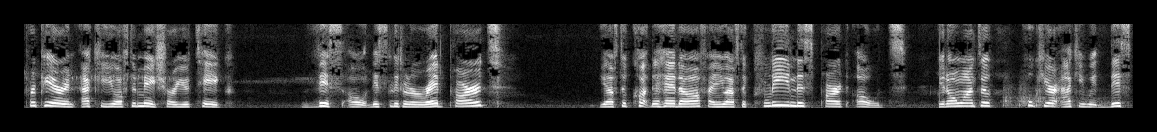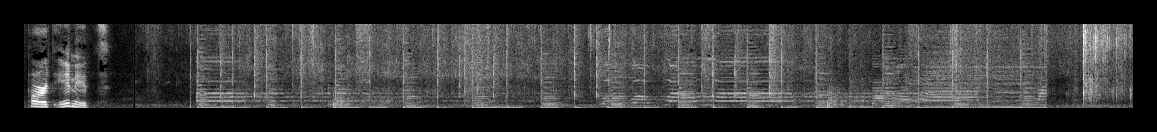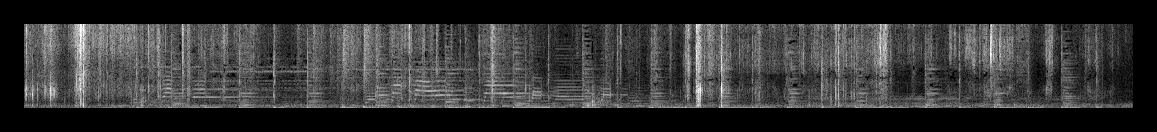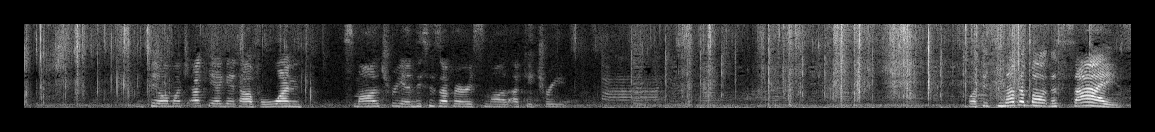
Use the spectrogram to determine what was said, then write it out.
preparing ackee, you have to make sure you take this out, this little red part. You have to cut the head off and you have to clean this part out. You don't want to cook your ackee with this part in it. See how much ackee I get off one small tree and this is a very small ackee tree. But it's not about the size.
